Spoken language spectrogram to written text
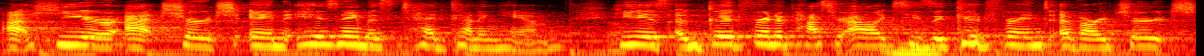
uh, here at church, and his name is Ted Cunningham. Yeah. He is a good friend of Pastor Alex. He's a good friend of our church.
